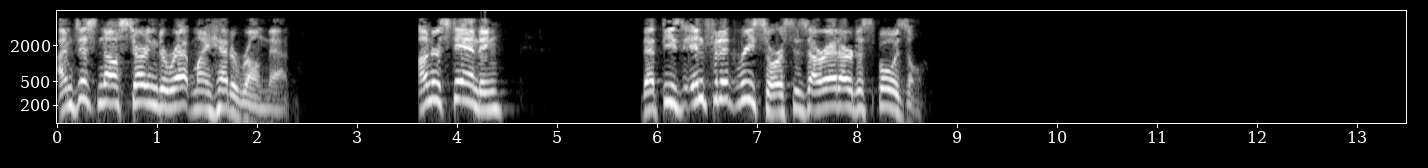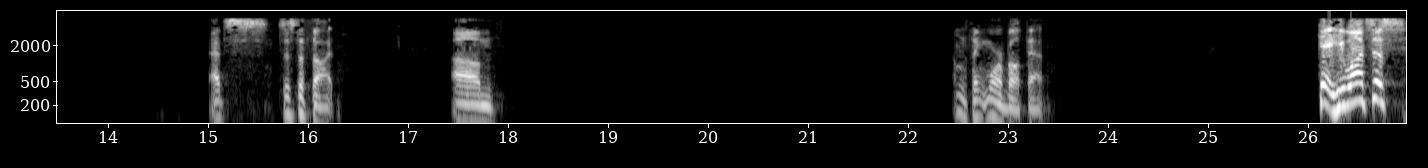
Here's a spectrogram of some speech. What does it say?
I'm just now starting to wrap my head around that. Understanding that these infinite resources are at our disposal. That's just a thought. Um, I'm going to think more about that. Okay, he wants us,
